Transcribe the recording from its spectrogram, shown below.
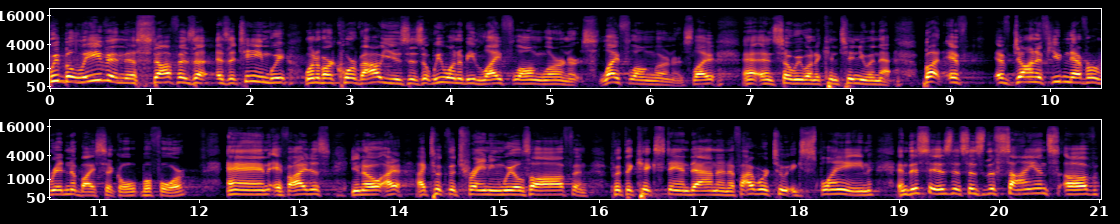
we believe in this stuff as a, as a team. We, one of our core values is that we want to be lifelong learners, lifelong learners. Like, and, and so we want to continue in that. But if, if John, if you'd never ridden a bicycle before, and if I just, you know, I, I took the training wheels off and put the kickstand down, and if I were to explain, and this is, this is the science of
